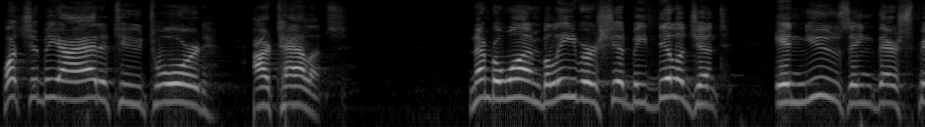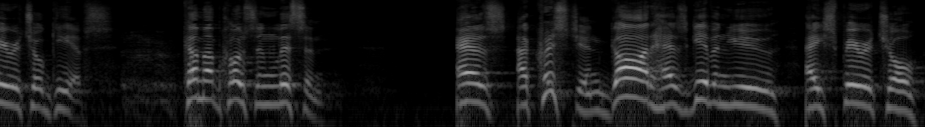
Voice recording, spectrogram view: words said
What should be our attitude toward our talents? Number one, believers should be diligent in using their spiritual gifts. Come up close and listen. As a Christian, God has given you a spiritual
